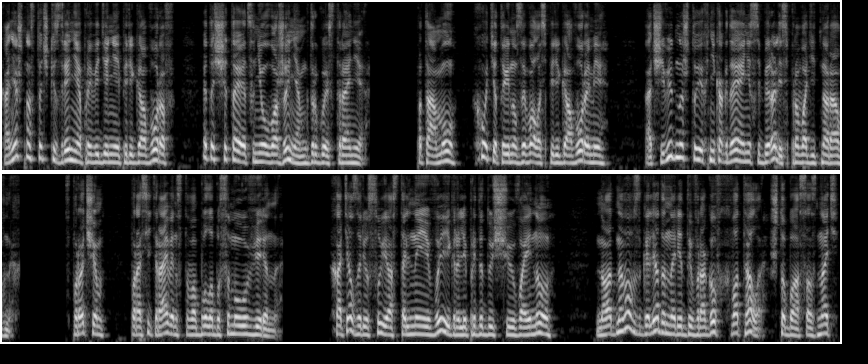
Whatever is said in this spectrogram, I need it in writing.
Конечно, с точки зрения проведения переговоров, это считается неуважением к другой стороне. Потому, хоть это и называлось переговорами, очевидно, что их никогда и не собирались проводить на равных. Впрочем, просить равенства было бы самоуверенно. Хотя Зарюсу и остальные выиграли предыдущую войну, но одного взгляда на ряды врагов хватало, чтобы осознать,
